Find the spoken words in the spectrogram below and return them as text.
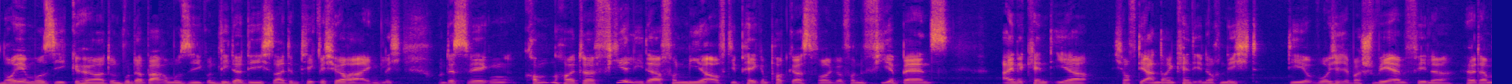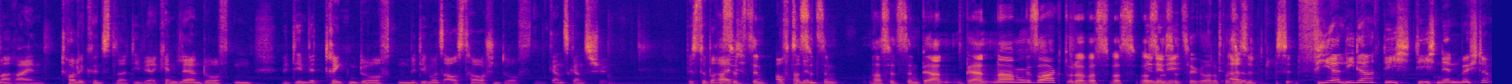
neue Musik gehört und wunderbare Musik und Lieder, die ich seitdem täglich höre eigentlich. Und deswegen kommen heute vier Lieder von mir auf die Pagan Podcast Folge von vier Bands. Eine kennt ihr, ich hoffe, die anderen kennt ihr noch nicht. Die, wo ich euch aber schwer empfehle, hört da mal rein. Tolle Künstler, die wir kennenlernen durften, mit denen wir trinken durften, mit denen wir uns austauschen durften. Ganz, ganz schön. Bist du bereit Hast du den, hast du aufzunehmen? jetzt den, hast du jetzt den Band, Bandnamen gesagt? Oder was, was, was Nee, nee, ist nee. jetzt hier gerade passiert? Also, es sind vier Lieder, die ich, die ich nennen möchte.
